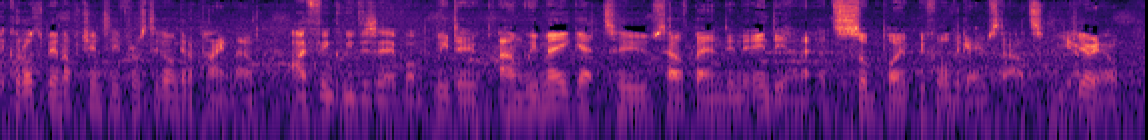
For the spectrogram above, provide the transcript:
it could also be an opportunity for us to go and get a pint now. I think we deserve one. We do, and we may get to South Bend in Indiana at some point before the game starts. Yeah. Cheerio.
